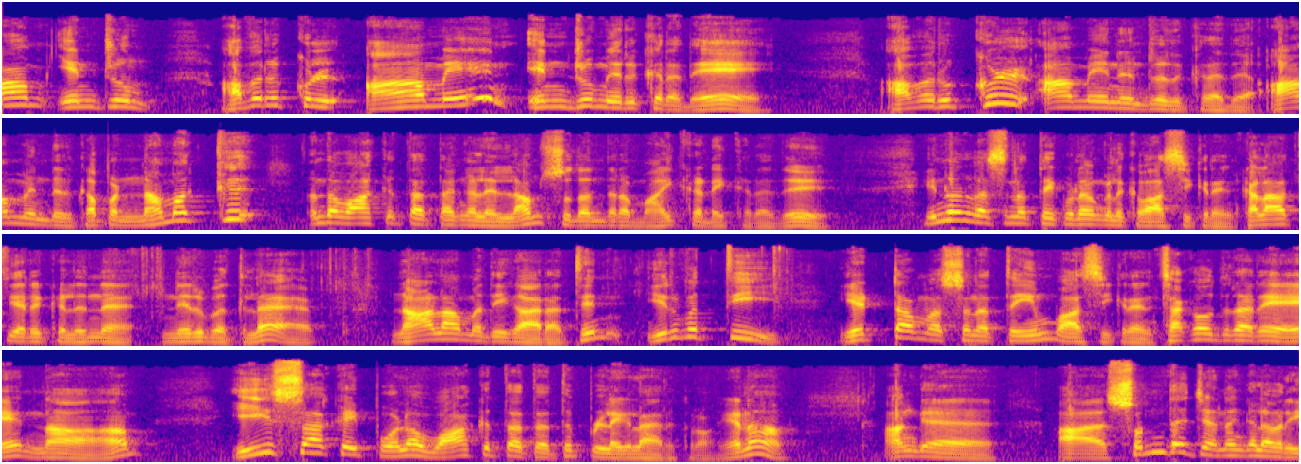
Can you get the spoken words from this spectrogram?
ஆம் என்றும் அவருக்குள் ஆமேன் என்றும் இருக்கிறதே. அவருக்குள் ஆமேன் என்று இருக்கிறது ஆம் என்று இருக்கு அப்போ நமக்கு அந்த வாக்குத்தத்தங்கள் எல்லாம் சுதந்திரமாய் கிடைக்கிறது. இன்னொரு வசனத்தை கூட உங்களுக்கு வாசிக்கிறேன். கலாத்தியருக்கு எழுந்த நிருபத்தில் நாலாம் அதிகாரத்தின் இருபத்தி எட்டாம் வசனத்தையும் வாசிக்கிறேன். சகோதரரே நாம் ஈசாக்கை போல வாக்குத்தத்தத்து பிள்ளைகளாக இருக்கிறோம். ஏன்னா அங்கே சொந்த ஜனங்கள் அவரை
